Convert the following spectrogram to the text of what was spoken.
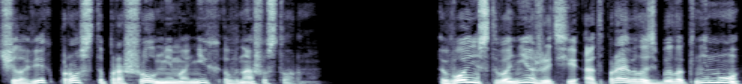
человек просто прошел мимо них в нашу сторону. Воинство нежити отправилось было к нему,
